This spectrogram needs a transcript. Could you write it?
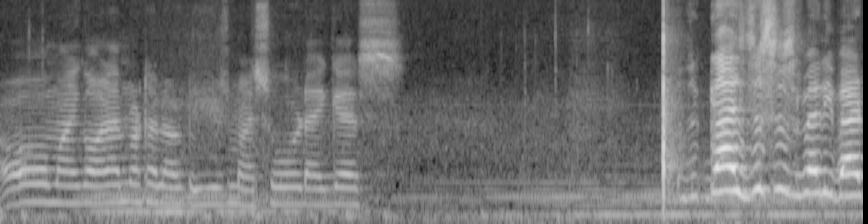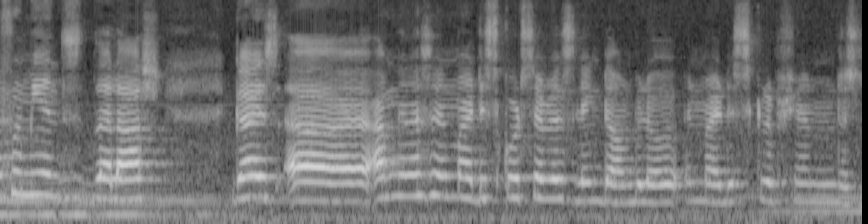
Oh my god, I'm not allowed to use my sword, I guess. Guys, this is very bad for me, and this is the last. Guys, uh, I'm gonna send my Discord servers link down below in my description. Just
